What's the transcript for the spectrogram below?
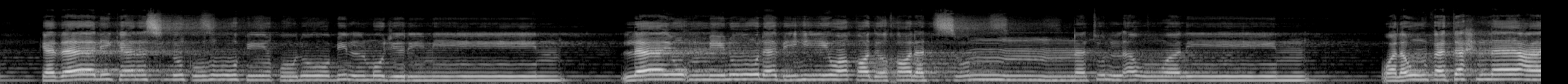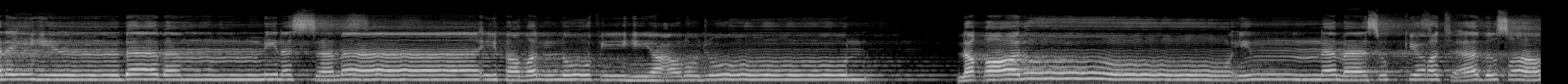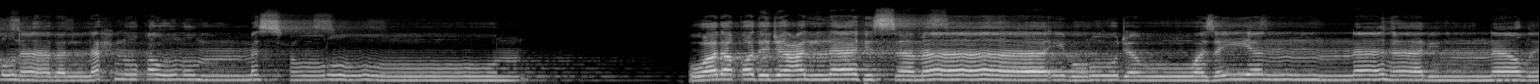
كذلك نسلكه في قلوب المجرمين. لا يؤمنون به وقد خلت سنة الأولين. ولو فتحنا عليهم بابا من السماء فظلوا فيه يعرجون. لقالوا إنما سكرت أبصارنا بل نحن قوم مسحورون. ولقد جعلنا في السماء بروجا وزيناها للناظرين.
